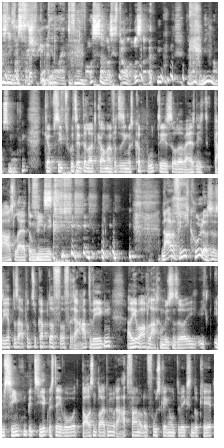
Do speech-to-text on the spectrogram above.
Ich denke, was verschwinden die Leute für ein Wasser? Was ist da los? Wir wollen den ausmachen. Ich glaube, 70 Prozent der Leute glauben einfach, dass irgendwas kaputt ist oder weiß nicht, Gasleitung hinig. Na, aber finde ich cool. Also ich habe das ab und zu gehabt auf, auf Radwegen, aber ich habe auch lachen müssen. So ich, ich, im siebten Bezirk, weißt du, wo tausend Leute mit dem Rad fahren oder Fußgänger unterwegs sind, okay.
